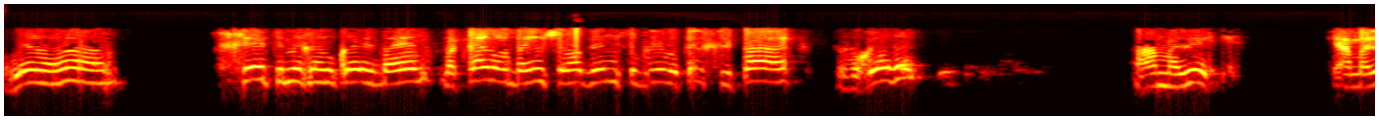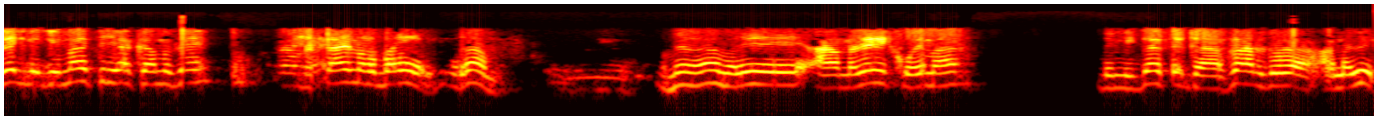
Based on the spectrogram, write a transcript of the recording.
אומר הרב, חטא ימי חנוכה יש בהם 240 שעות והם מסוגלים לתת קליפה, אתה זוכר את זה? עמלק. כי עמלק בגימטריה כמה זה? 240, רם. אומר הרב, הרי העמלק הוא מה? במידת הגאווה הגדולה, עמלק.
